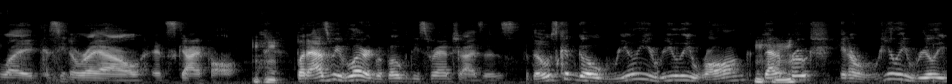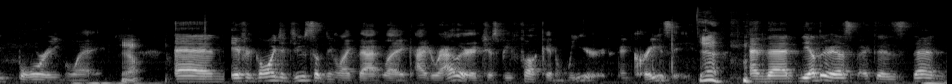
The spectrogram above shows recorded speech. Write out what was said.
like Casino Royale and Skyfall. Mm-hmm. But as we've learned with both of these franchises, those can go really, really wrong, that Mhm. approach, in a really, really boring way. yeah. And if you're going to do something like that, like, I'd rather it just be fucking weird and crazy. Yeah. And then the other aspect is then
